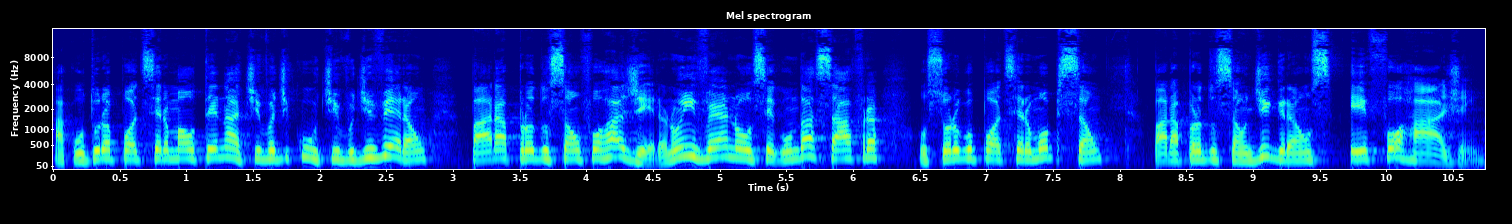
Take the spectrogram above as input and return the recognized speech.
a cultura pode ser uma alternativa de cultivo de verão para a produção forrageira. No inverno ou segunda safra, o sorgo pode ser uma opção para a produção de grãos e forragem.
